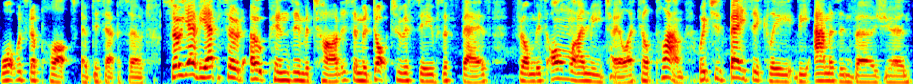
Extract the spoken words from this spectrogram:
what was the plot of this episode? So, yeah, the episode opens in the TARDIS, and the Doctor receives fares from this online retailer called Kerblam, which is basically the Amazon version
